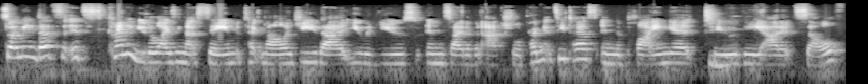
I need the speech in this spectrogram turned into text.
So I mean, that's it's kind of utilizing that same technology that you would use inside of an actual pregnancy test and applying it to the ad itself.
